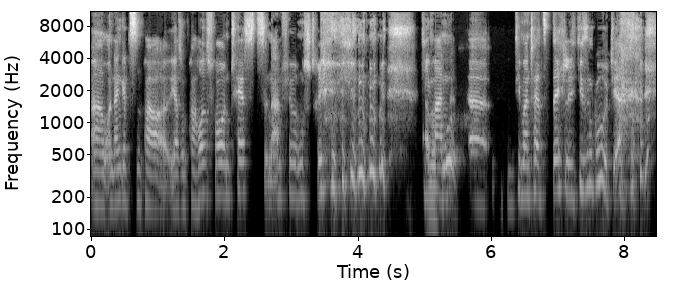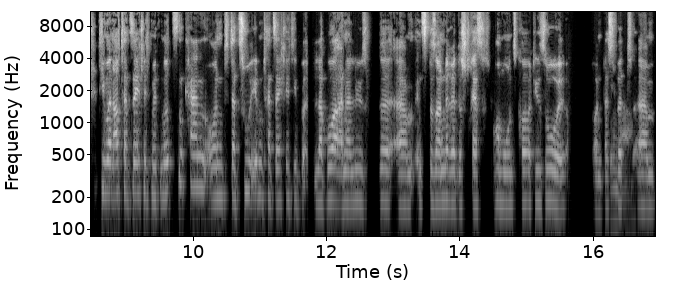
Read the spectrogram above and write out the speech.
Ähm, und dann gibt es ein paar, ja, so ein paar Hausfrauentests in Anführungsstrichen, die man, äh, die man tatsächlich, die sind gut, ja, die man auch tatsächlich mit nutzen kann und dazu eben tatsächlich die Laboranalyse, ähm, insbesondere des Stresshormons Cortisol. Und das genau. wird ähm,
